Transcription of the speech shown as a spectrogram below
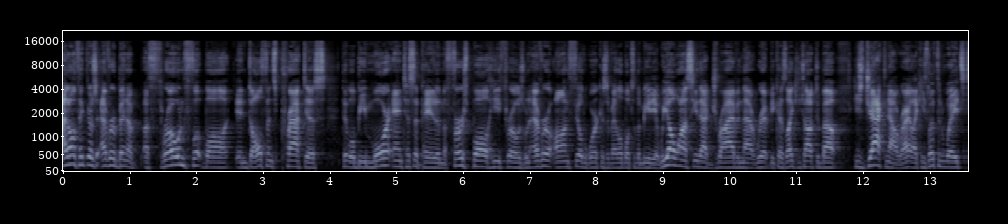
I don't think there's ever been a, a throw in football in Dolphins practice that will be more anticipated than the first ball he throws whenever on field work is available to the media. We all want to see that drive and that rip because, like you talked about, he's jacked now, right? Like he's lifting weights.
